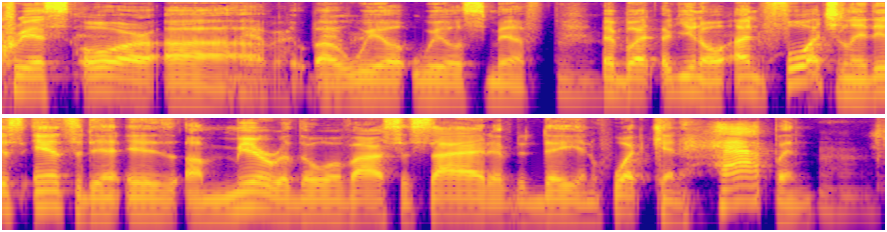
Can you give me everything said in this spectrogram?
Chris or uh, never, uh. Will Will Smith. Mm-hmm. But you know, unfortunately, this incident is a mirror, though, of our society of today and what can happen mm-hmm.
